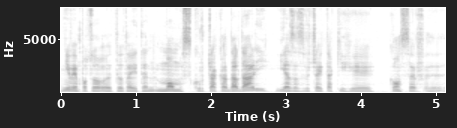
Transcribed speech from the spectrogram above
Nie wiem po co tutaj ten mom z kurczaka dodali. Ja zazwyczaj takich y, konserw y,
